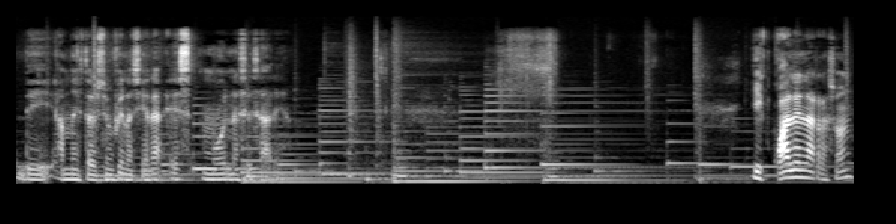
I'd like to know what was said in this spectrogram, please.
de administración financiera es muy necesaria. ¿Y cuál es la razón?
